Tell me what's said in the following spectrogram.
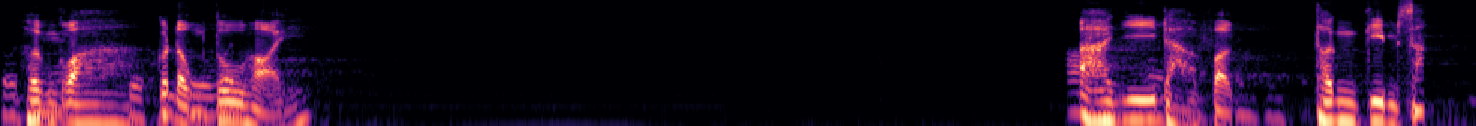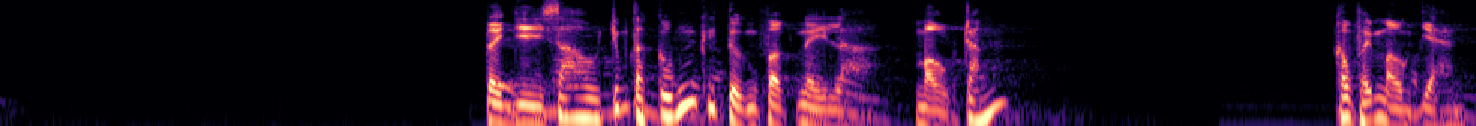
Hôm qua có đồng tu hỏi a di đà phật, thân kim sắc. Tại vì sao chúng ta cúng cái tượng phật này là màu trắng? Không phải màu vàng.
